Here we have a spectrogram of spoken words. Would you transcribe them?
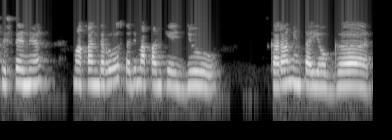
Asistennya makan terus, tadi makan keju. Sekarang minta yogurt.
